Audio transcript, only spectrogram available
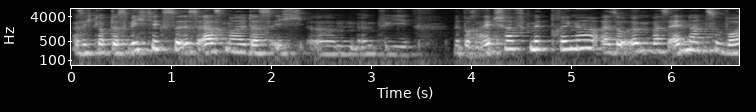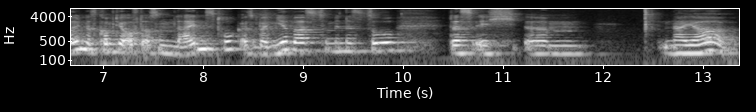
Also ich glaube, das Wichtigste ist erstmal, dass ich ähm, irgendwie eine Bereitschaft mitbringe, also irgendwas ändern zu wollen. Das kommt ja oft aus einem Leidensdruck. Also bei mir war es zumindest so, dass ich, ähm, naja,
